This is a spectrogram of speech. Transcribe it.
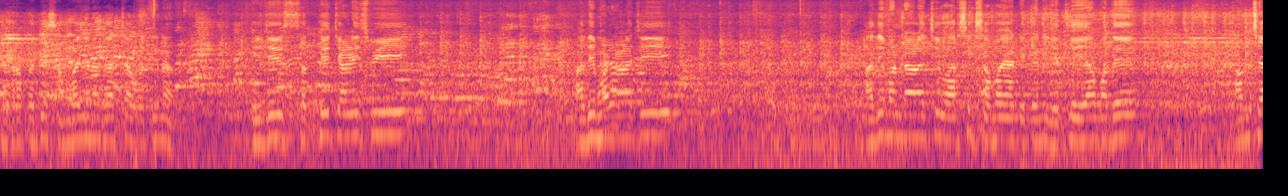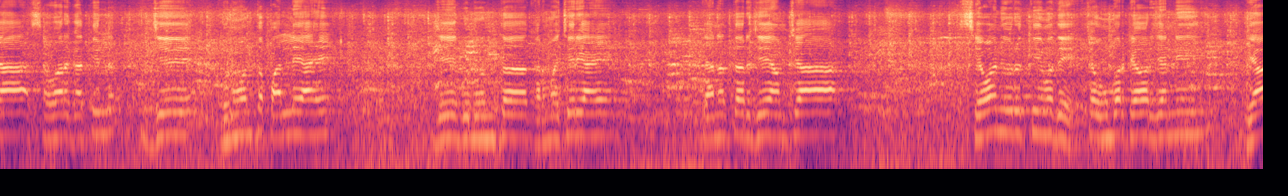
छत्रपती संभाजीनगरच्या वतीनं ही जी सत्तेचाळीसवी अधिमंडळाची अधिमंडळाची वार्षिक सभा या ठिकाणी घेतली. यामध्ये आमच्या संवर्गातील जे गुणवंत पाल्य आहे जे गुणवंत कर्मचारी आहे त्यानंतर जे आमच्या सेवानिवृत्तीमध्ये त्या उंबरठ्यावर ज्यांनी या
